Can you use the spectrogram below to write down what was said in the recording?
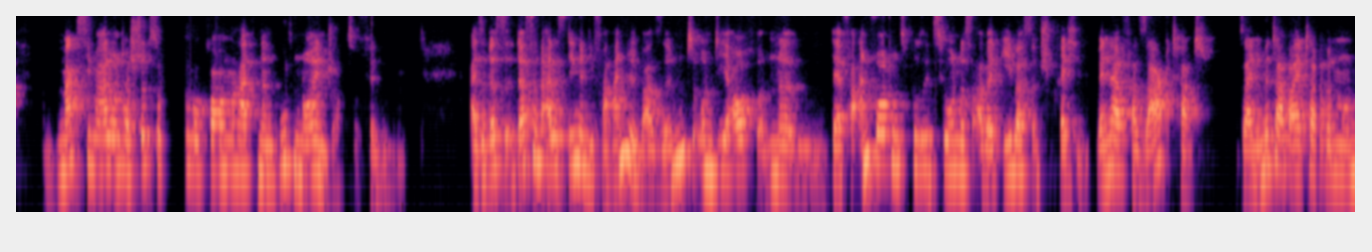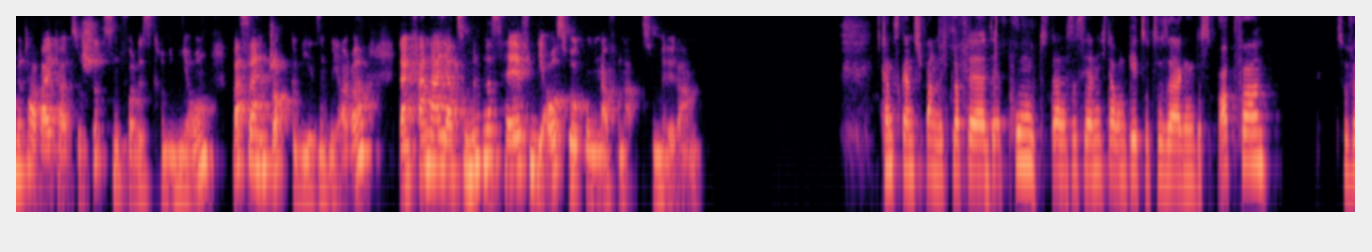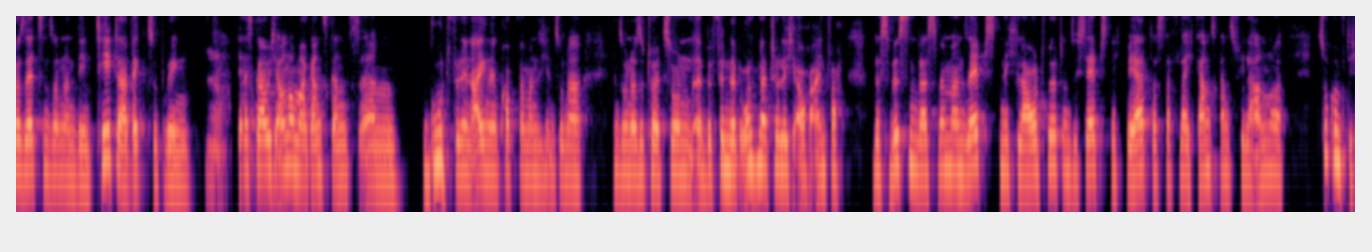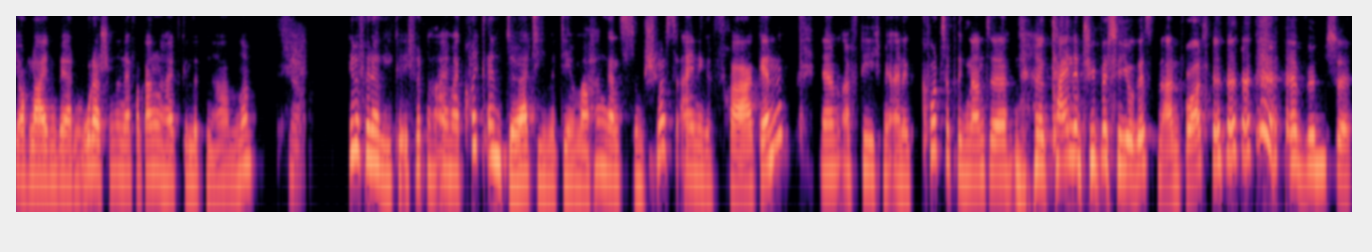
maximale Unterstützung bekommen hat, einen guten neuen Job zu finden. Also das, das sind alles Dinge, die verhandelbar sind und die auch eine, der Verantwortungsposition des Arbeitgebers entsprechen. Wenn er versagt hat, seine Mitarbeiterinnen und Mitarbeiter zu schützen vor Diskriminierung, was sein Job gewesen wäre, dann kann er ja zumindest helfen, die Auswirkungen davon abzumildern. Ganz, ganz spannend. Ich glaube, der, der Punkt, dass es ja nicht darum geht, sozusagen das Opfer zu versetzen, sondern den Täter wegzubringen, ja. der ist, glaube ich, auch nochmal ganz, ganz ähm, gut für den eigenen Kopf, wenn man sich in so einer in so einer Situation äh, befindet und natürlich auch einfach das Wissen, dass wenn man selbst nicht laut wird und sich selbst nicht wehrt, dass da vielleicht ganz, ganz viele andere zukünftig auch leiden werden oder schon in der Vergangenheit gelitten haben. Ne? Ja. Liebe Friederike, ich würde noch einmal quick and dirty mit dir machen. Ganz zum Schluss einige Fragen, ähm, auf die ich mir eine kurze, prägnante, keine typische Juristenantwort wünsche.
